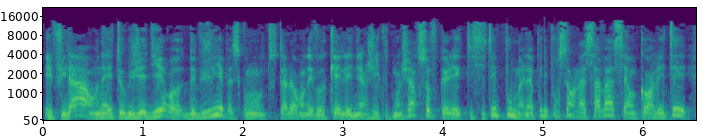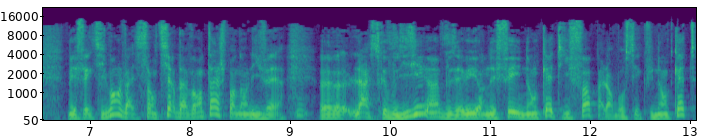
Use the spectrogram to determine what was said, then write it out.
Et puis là, on a été obligé de dire début juillet, parce que tout à l'heure on évoquait l'énergie coûte moins cher, sauf que l'électricité, poum, elle a pris 10%. Là, ça va, c'est encore l'été, mais effectivement, on va sentir davantage pendant l'hiver. Mm. Euh, là, ce que vous disiez, hein, vous avez eu en effet une enquête IFOP. Alors bon, c'est qu'une enquête,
